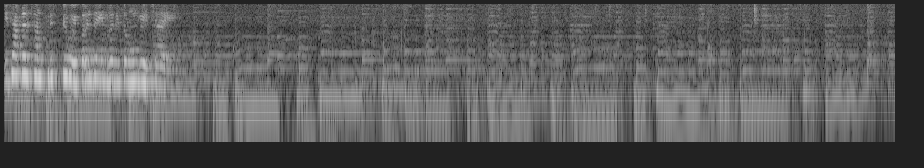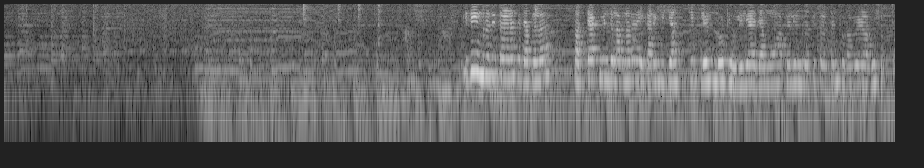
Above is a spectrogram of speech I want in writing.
इथे आपल्याला छान क्रिस्पी होईपर्यंत इमरती तळून घ्यायची आहे. इथे इमरती तळण्यासाठी आपल्याला सात ते आठ मिनटं लागणार आहे कारण की गॅसची फ्लेम लो ठेवलेली आहे त्यामुळे आपल्याला इमरती तळताना थोडा वेळ लागू शकतो.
